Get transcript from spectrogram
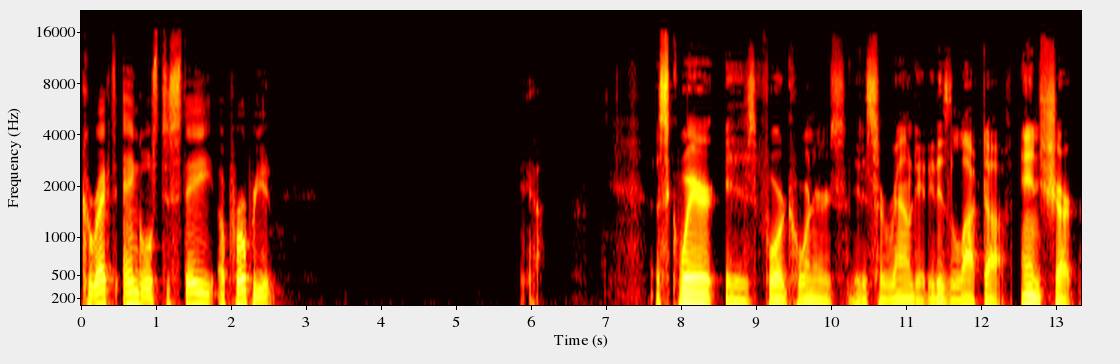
correct angles to stay appropriate. Yeah. A square is four corners. It is surrounded. It is locked off and sharp.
